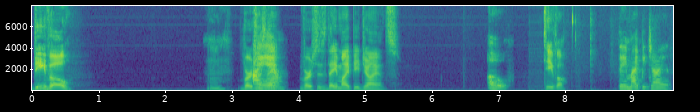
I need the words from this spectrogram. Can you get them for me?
Devo versus I am. Versus they might be giants. Oh, Devo. they might be giant.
